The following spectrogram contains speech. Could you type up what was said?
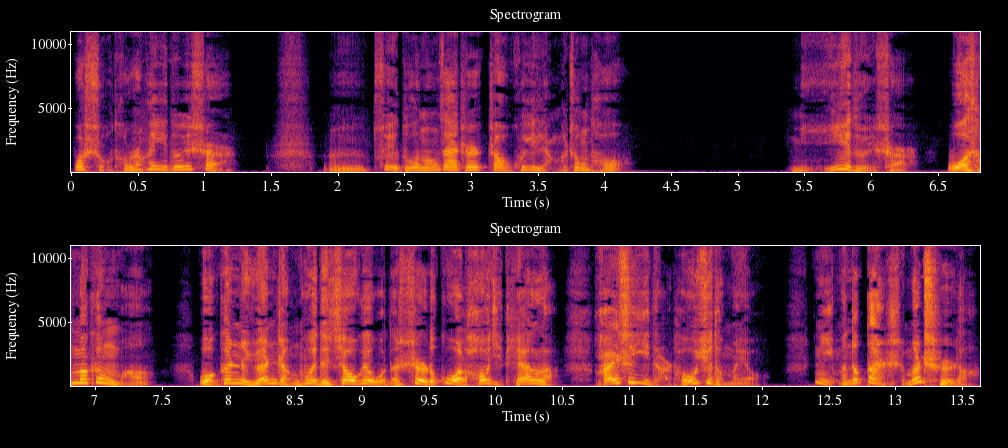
我手头上还一堆事儿，嗯，最多能在这儿照顾一两个钟头。你一堆事儿，我他妈更忙。我跟着袁掌柜的交给我的事儿都过了好几天了，还是一点头绪都没有。你们都干什么吃的？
